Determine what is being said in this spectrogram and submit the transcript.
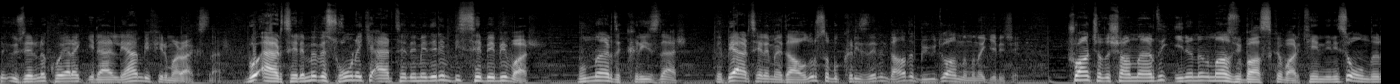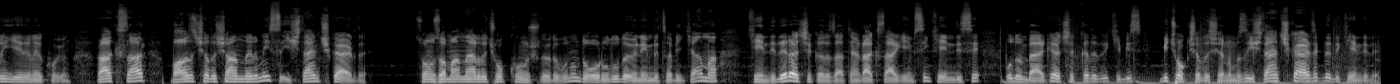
ve üzerine koyarak ilerleyen bir firma Rockstar. Bu erteleme ve sonraki ertelemelerin bir sebebi var. Bunlar da krizler. Ve bir erteleme daha olursa bu krizlerin daha da büyüdüğü anlamına gelecek. Şu an çalışanlarda inanılmaz bir baskı var. Kendinizi onların yerine koyun. Rockstar bazı çalışanlarını ise işten çıkardı. Son zamanlarda çok konuşuluyordu bunun. Doğruluğu da önemli tabii ki ama kendileri açıkladı zaten. Rockstar Games'in kendisi Bloomberg'e açıkladı dedi ki biz birçok çalışanımızı işten çıkardık dedi kendileri.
